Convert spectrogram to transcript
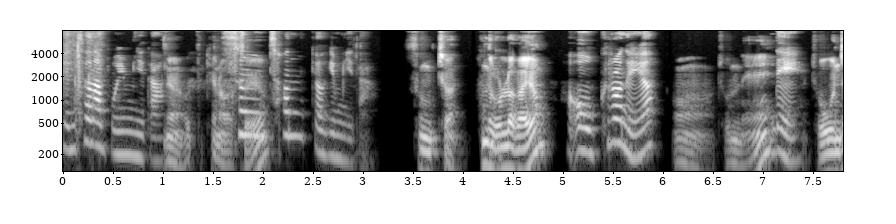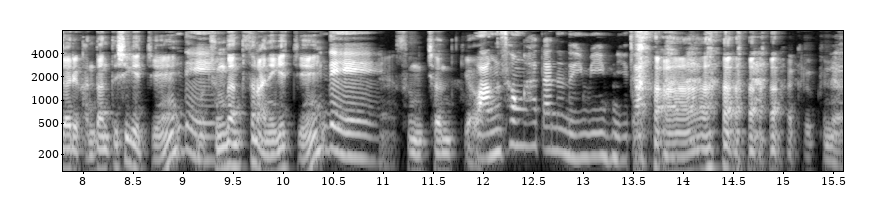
괜찮아 보입니다. 네, 어떻게 나왔어요? 승천격입니다. 승천 하늘 올라가요? 어, 그러네요. 어 좋네. 네. 좋은 자리 간다는 뜻이겠지. 네. 뭐 중단 뜻은 아니겠지. 네. 네, 승천격. 왕성하다는 의미입니다. 아, 그렇군요.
